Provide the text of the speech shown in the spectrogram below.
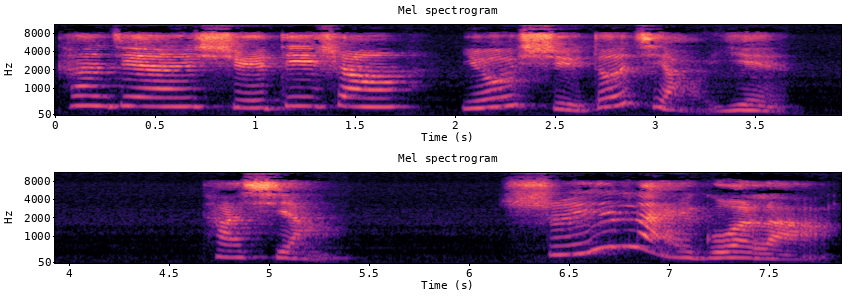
看见雪地上有许多脚印。他想：谁来过了？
